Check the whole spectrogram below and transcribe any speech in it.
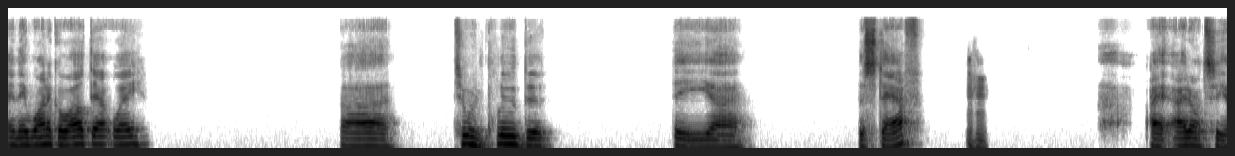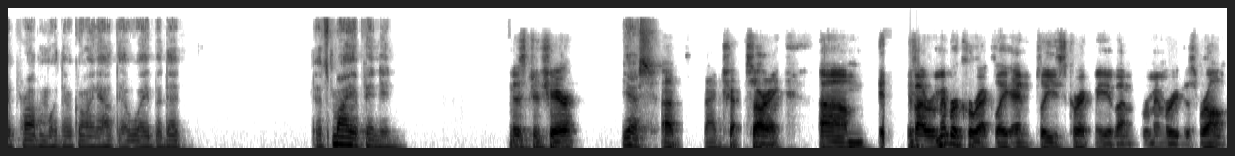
and they want to go out that way, uh, to include the, the, uh, the staff. Mhm. I, I don't see a problem with them going out that way, but that, that's my opinion. Mr. Chair, Yes, I check, sorry. Um, if, if I remember correctly, and please correct me if I'm remembering this wrong,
